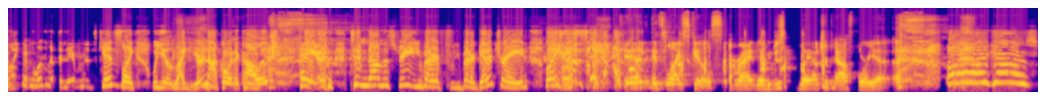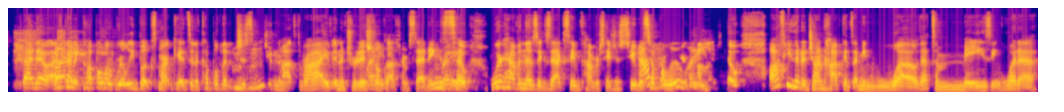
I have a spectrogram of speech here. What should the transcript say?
Like, you looking at the neighborhood's kids? Like, well, you like, you're not going to college. Hey, Tim down the street, you better, you better get a trade. Like, it's kid, it's life skills. All right, let me just lay out your path for you. oh my gosh. I know I've got a couple of really book smart kids and a couple that just Mhm. do not thrive in a traditional Right. classroom setting. Right. So we're having those exact same conversations too. But so, back to your Absolutely. college. so off you go to John Hopkins. I mean, whoa, that's amazing. What a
